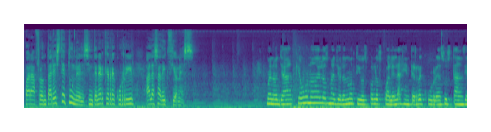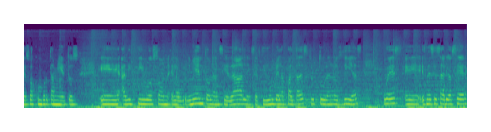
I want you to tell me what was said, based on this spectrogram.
para afrontar este túnel sin tener que recurrir a las adicciones? Bueno, ya que uno de los mayores motivos por los cuales la gente recurre a sustancias o a comportamientos eh, adictivos son el aburrimiento, la ansiedad, la incertidumbre, la falta de estructura en los días, pues eh, es necesario hacer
